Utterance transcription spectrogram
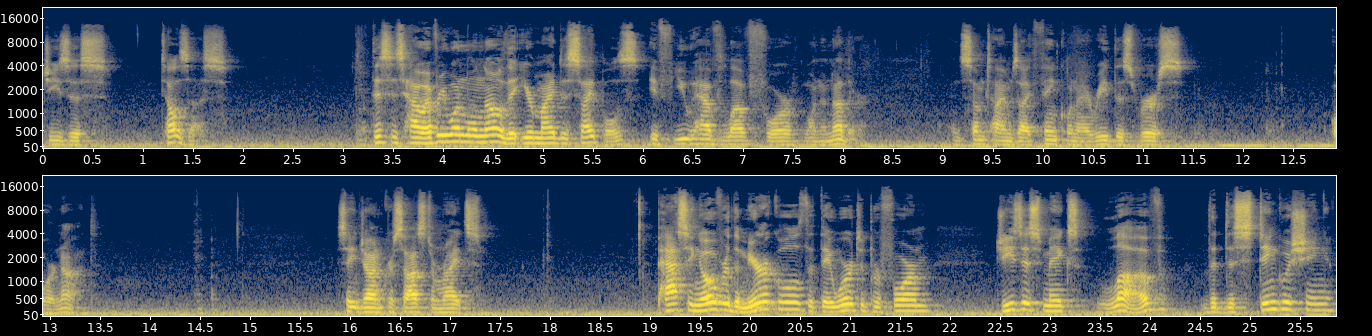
Jesus tells us. This is how everyone will know that you're my disciples if you have love for one another. And sometimes I think when I read this verse, or not. St. John Chrysostom writes Passing over the miracles that they were to perform, Jesus makes love the distinguishing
